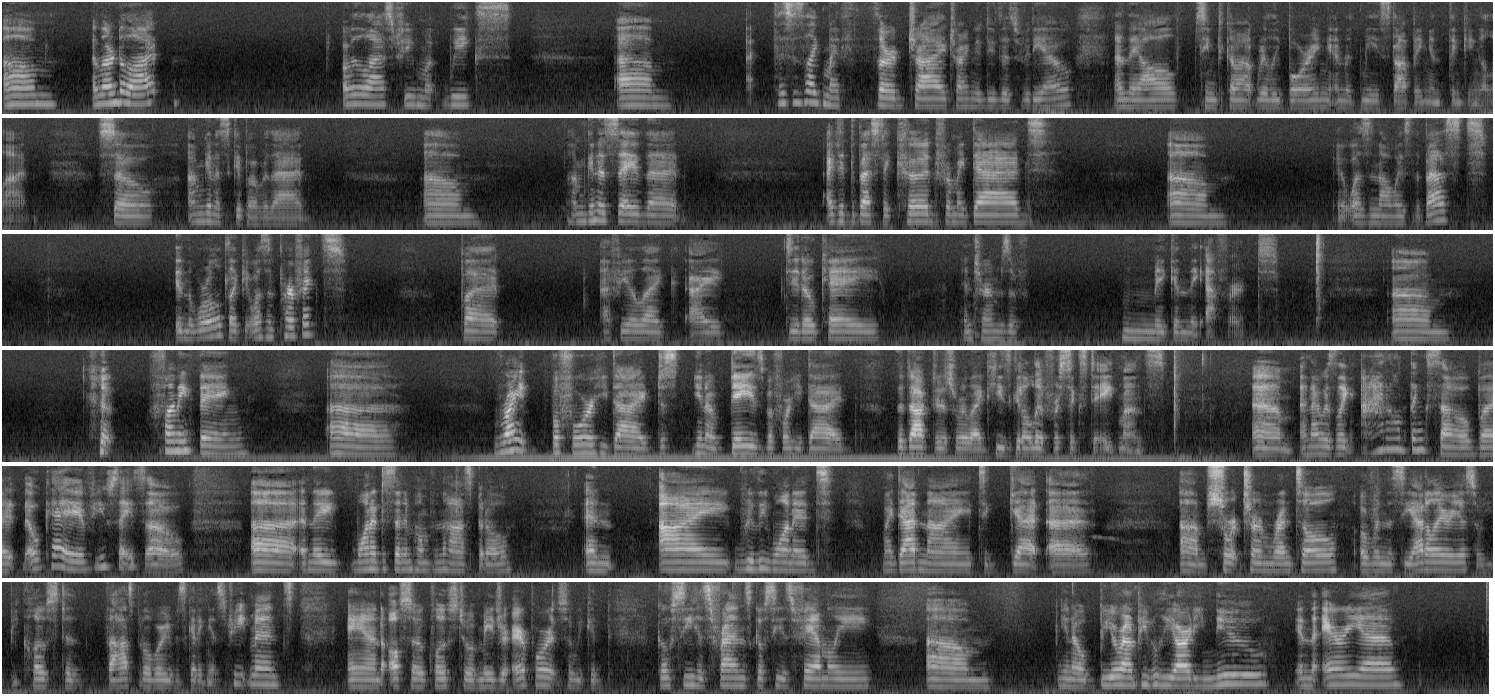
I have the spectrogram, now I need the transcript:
Um, I learned a lot over the last few weeks. Um, this is like my third try trying to do this video, and they all seem to come out really boring and with me stopping and thinking a lot. So I'm going to skip over that. Um, I'm going to say that I did the best I could for my dad. Um, it wasn't always the best in the world. Like, it wasn't perfect. But I feel like I did okay in terms of making the effort. Um, funny thing, uh, right before he died, just, you know, days before he died, the doctors were like, he's going to live for six to eight months. Um, and I was like, I don't think so, but okay, if you say so. Uh, and they wanted to send him home from the hospital. And I really wanted my dad and I to get a um, short term rental over in the Seattle area so he'd be close to the hospital where he was getting his treatment and also close to a major airport so we could go see his friends, go see his family, um, you know, be around people he already knew in the area.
